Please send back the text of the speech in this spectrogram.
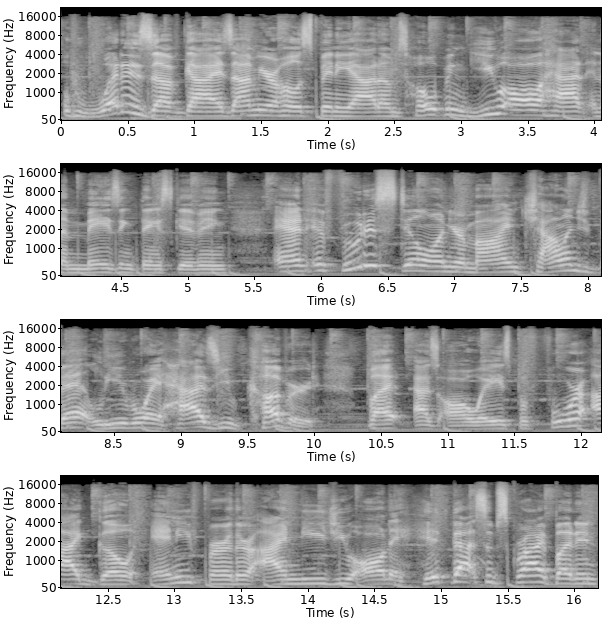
What is up, guys? I'm your host, Benny Adams, hoping you all had an amazing Thanksgiving. And if food is still on your mind, Challenge Vet Leroy has you covered. But as always, before I go any further, I need you all to hit that subscribe button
